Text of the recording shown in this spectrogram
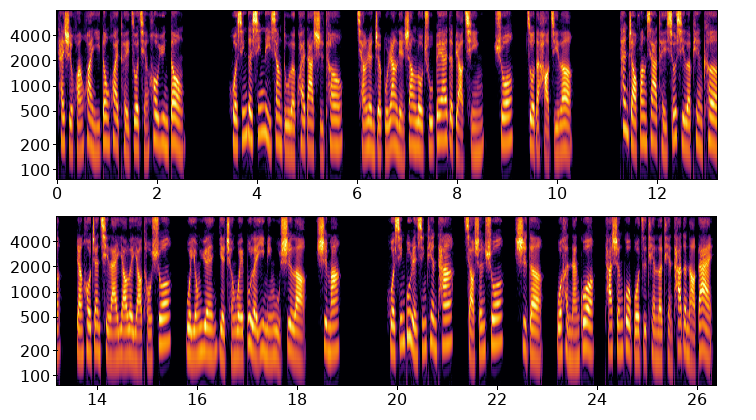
开始缓缓移动坏腿做前后运动。火星的心里像堵了块大石头，强忍着不让脸上露出悲哀的表情，说：“做得好极了。”探爪放下腿休息了片刻，然后站起来摇了摇头，说：“我永远也成为不了一名武士了，是吗？”火星不忍心骗他，小声说：“是的，我很难过。”他伸过脖子舔了舔他的脑袋。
